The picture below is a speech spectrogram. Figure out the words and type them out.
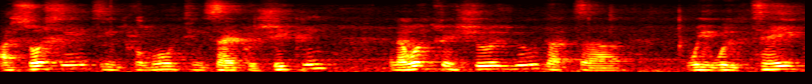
associates in promoting Cyprus shipping. And I want to assure you that uh, we will take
